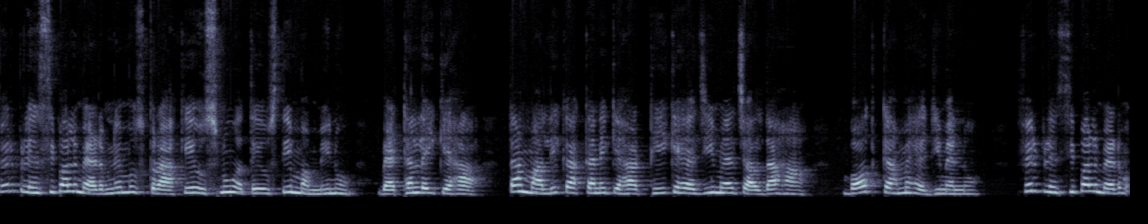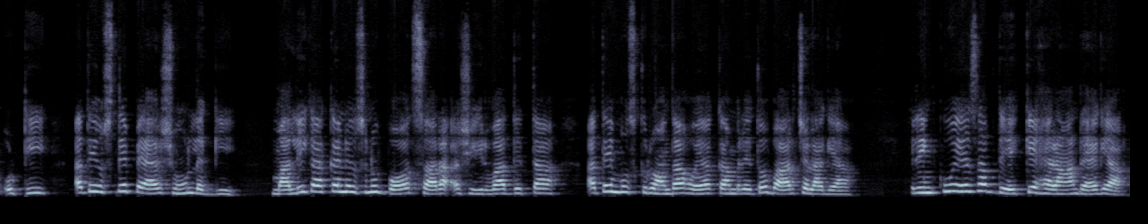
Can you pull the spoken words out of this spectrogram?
ਫਿਰ ਪ੍ਰਿੰਸੀਪਲ ਮੈਡਮ ਨੇ ਮੁਸਕਰਾ ਕੇ ਉਸਨੂੰ ਅਤੇ ਉਸਦੀ ਮੰਮੀ ਨੂੰ ਬੈਠਣ ਲਈ ਕਿਹਾ, ਤਾਂ ਮਾਲੀ ਕਾਕਾ ਨੇ ਕਿਹਾ, ਠੀਕ ਹੈ ਜੀ, ਮੈਂ ਚੱਲਦਾ ਹਾਂ। ਬਹੁਤ ਕੰਮ ਹੈ ਜੀ ਮੈਨੂੰ। ਫਿਰ ਪ੍ਰਿੰਸੀਪਲ ਮੈਡਮ ਉੱਠੀ ਅਤੇ ਉਸਦੇ ਪੈਰ ਛੂਹਣ ਲੱਗੀ। ਮਾਲੀ ਕਾਕਾ ਨੇ ਉਸਨੂੰ ਬਹੁਤ ਸਾਰਾ ਆਸ਼ੀਰਵਾਦ ਦਿੱਤਾ ਅਤੇ ਮੁਸਕਰਾਉਂਦਾ ਹੋਇਆ ਕਮਰੇ ਤੋਂ ਬਾਹਰ ਚਲਾ ਗਿਆ। ਰਿੰਕੂ ਇਹ ਸਭ ਦੇਖ ਕੇ ਹੈਰਾਨ ਰਹਿ ਗਿਆ।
